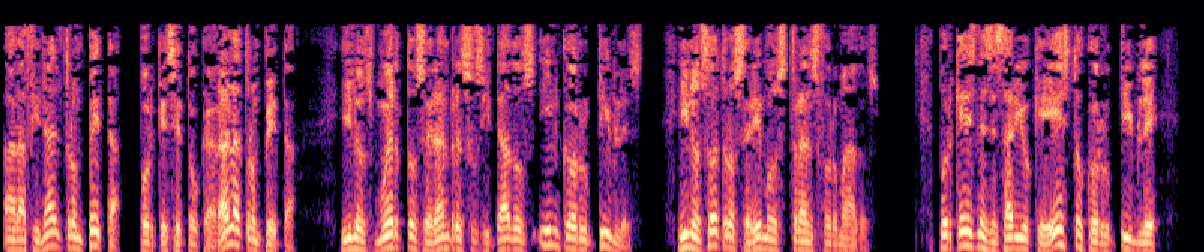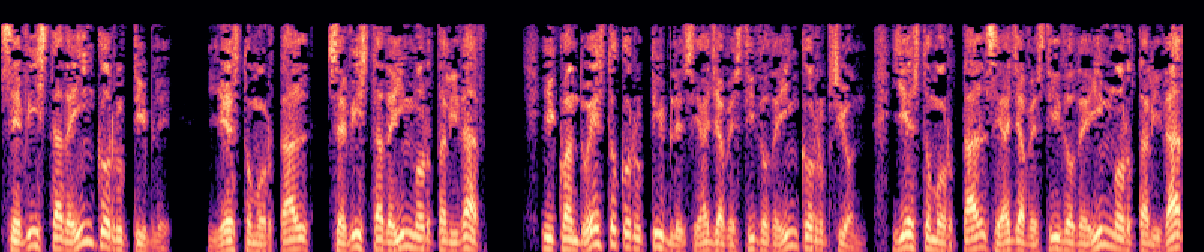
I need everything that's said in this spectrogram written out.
a la final trompeta, porque se tocará la trompeta, y los muertos serán resucitados incorruptibles, y nosotros seremos transformados porque es necesario que esto corruptible se vista de incorruptible, y esto mortal se vista de inmortalidad. Y cuando esto corruptible se haya vestido de incorrupción, y esto mortal se haya vestido de inmortalidad,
